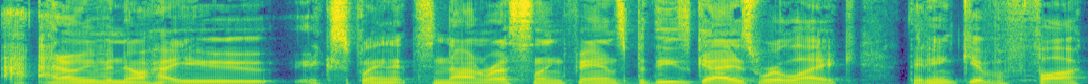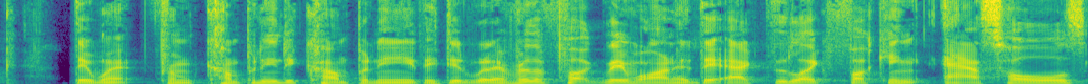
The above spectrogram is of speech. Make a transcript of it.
I don't even know how you explain it to non wrestling fans, but these guys were like, they didn't give a fuck. They went from company to company. They did whatever the fuck they wanted. They acted like fucking assholes.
